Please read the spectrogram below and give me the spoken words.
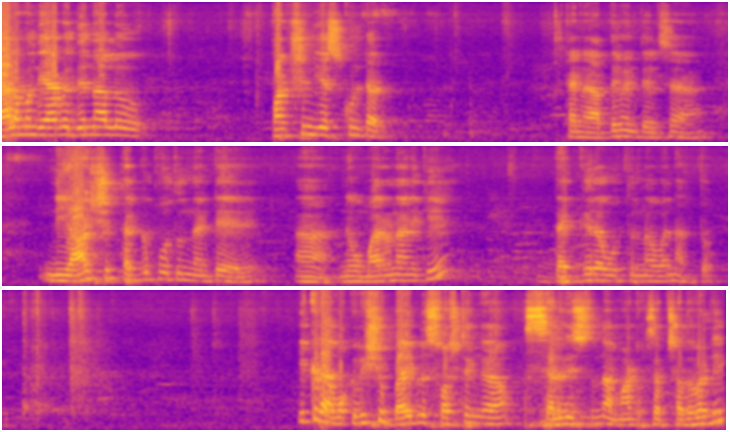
చాలామంది యాభై దినాలు ఫంక్షన్ చేసుకుంటారు. కానీ అర్థం ఏంటి తెలుసా? నీ ఆయుష్ తగ్గిపోతుందంటే నువ్వు మరణానికి దగ్గర అవుతున్నావని అర్థం. ఇక్కడ ఒక విషయం బైబిల్ స్పష్టంగా సెలవిస్తుంది. ఆ మాట ఒకసారి చదవండి.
